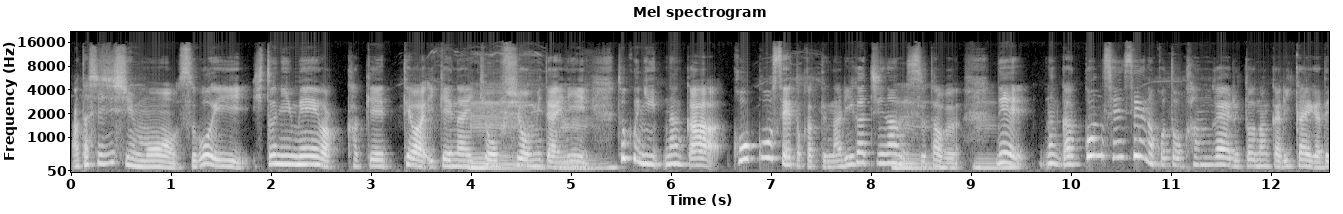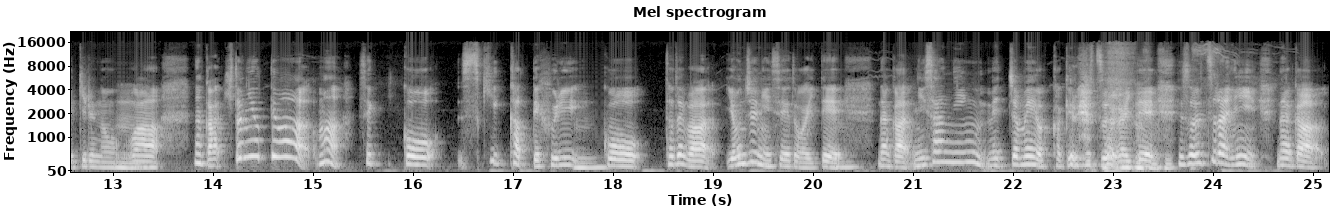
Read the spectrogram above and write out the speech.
私自身もすごい人に迷惑かけてはいけない恐怖症みたいに、特になんか高校生とかってなりがちなんですよ多分。うん、でなんか学校の先生のことを考えるとなんか理解ができるのは、なんか人によってはまあせこう好き勝手振り、うん。こう例えば40人生徒がいて、なんか23人めっちゃ迷惑かけるやつらがいて でそいつらになんか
